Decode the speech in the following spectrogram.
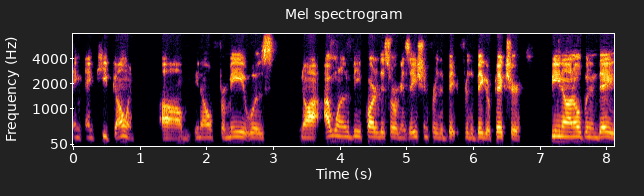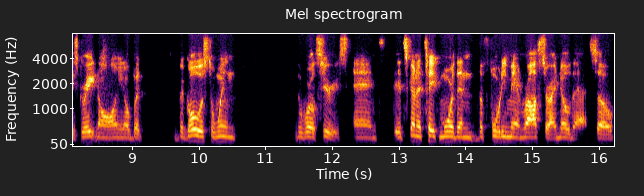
and, and keep going. Um, you know, for me, it was you know I, I wanted to be part of this organization for the bit for the bigger picture. Being on opening day is great and all, you know, but the goal is to win the World Series, and it's going to take more than the 40 man roster. I know that. So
